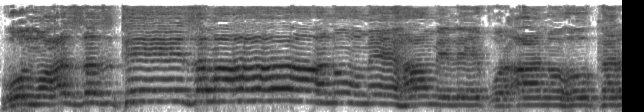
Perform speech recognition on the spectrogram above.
وہ معزز تھے زمانوں میں حامل قرآن ہو کر۔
